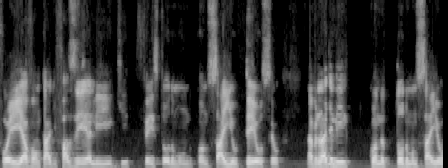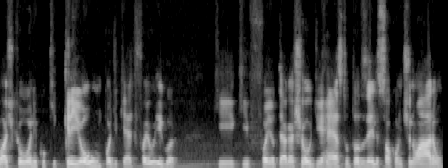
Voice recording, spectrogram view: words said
foi a vontade de fazer ali que fez todo mundo, quando saiu, ter o seu. Na verdade, ali, quando todo mundo saiu, acho que o único que criou um podcast foi o Igor, que, que foi o TH Show. De resto, todos eles só continuaram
